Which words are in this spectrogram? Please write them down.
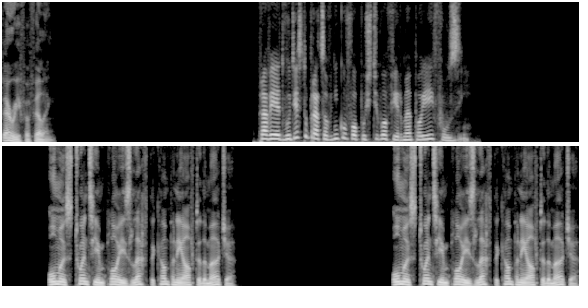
very fulfilling. Prawie 20 pracowników opuściło firmę po jej fuzji. Almost 20 employees left the company after the merger. Almost 20 employees left the company after the merger.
